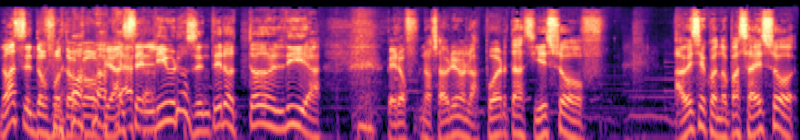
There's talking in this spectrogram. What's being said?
No hacen dos No, no, fotocopias, claro. hacen libros enteros todo el día. Pero nos abrieron las puertas y eso, a veces cuando pasa eso,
